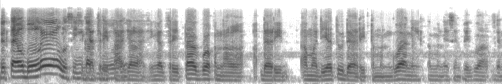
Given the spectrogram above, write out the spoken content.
detail boleh lu singkat, singkat, cerita boleh. aja lah singkat cerita gue kenal dari sama dia tuh dari temen gue nih temen SMP gue dan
